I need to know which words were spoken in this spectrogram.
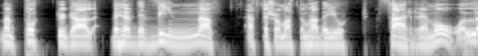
men Portugal behövde vinna eftersom att de hade gjort färre mål.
